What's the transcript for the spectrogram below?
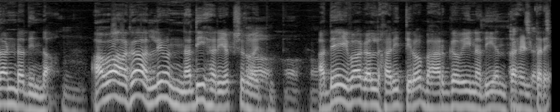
ದಂಡದಿಂದ. ಅವಾಗ ಅಲ್ಲಿ ಒಂದು ನದಿ ಹರಿಯಕ್ಕೆ ಶುರುವಾಯ್ತು. ಅದೇ ಇವಾಗ ಅಲ್ಲಿ ಹರಿತಿರೋ ಭಾರ್ಗವಿ ನದಿ ಅಂತ ಹೇಳ್ತಾರೆ.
